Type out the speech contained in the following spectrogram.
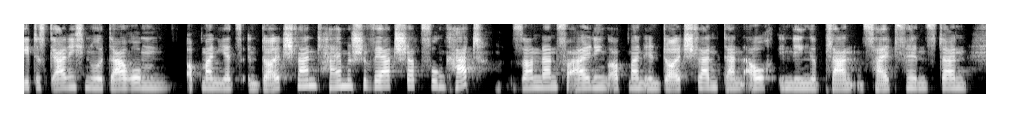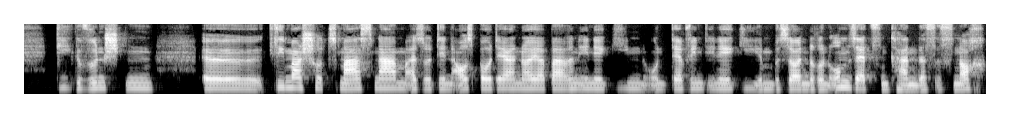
geht es gar nicht nur darum, ob man jetzt in Deutschland heimische Wertschöpfung hat, sondern vor allen Dingen, ob man in Deutschland dann auch in den geplanten Zeitfenstern die gewünschten äh, Klimaschutzmaßnahmen, also den Ausbau der erneuerbaren Energien und der Windenergie im Besonderen umsetzen kann. Das ist noch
